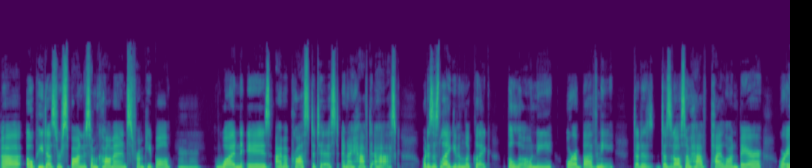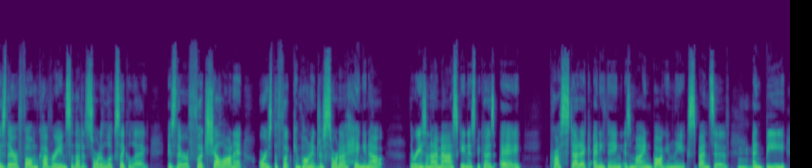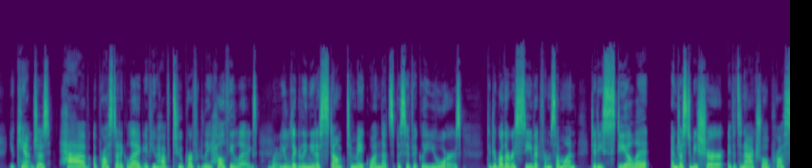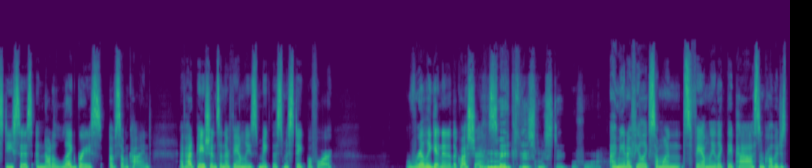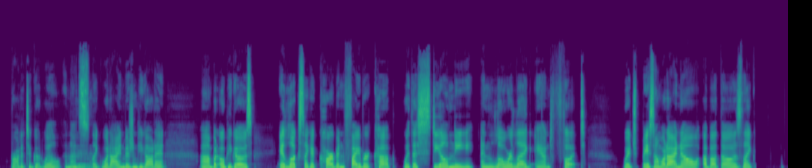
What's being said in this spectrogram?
uh, OP does respond to some comments from people. hmm One is I'm a prosthetist and I have to ask, what does this leg even look like? Below knee or above knee? Does, does it also have pylon bare or is there a foam covering so that it sort of looks like a leg? Is there a foot shell on it or is the foot component just sort of hanging out? The reason I'm asking is because A, prosthetic anything is mind bogglingly expensive. hmm And B, you can't just have a prosthetic leg if you have two perfectly healthy legs. right. You literally need a stump to make one that's specifically yours. Did your brother receive it from someone? Did he steal it? And just to be sure, if it's an actual prosthesis and not a leg brace of some kind. I've had patients and their families make this mistake before. Really getting into the questions. Make this mistake before. I mean, I feel like someone's family, like they passed and probably just brought it to Goodwill. And that's Yeah. like what I envisioned he got it. Um, but OP goes, it looks like a carbon fiber cup with a steel knee and lower leg and foot, which, based on what I know about those, like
